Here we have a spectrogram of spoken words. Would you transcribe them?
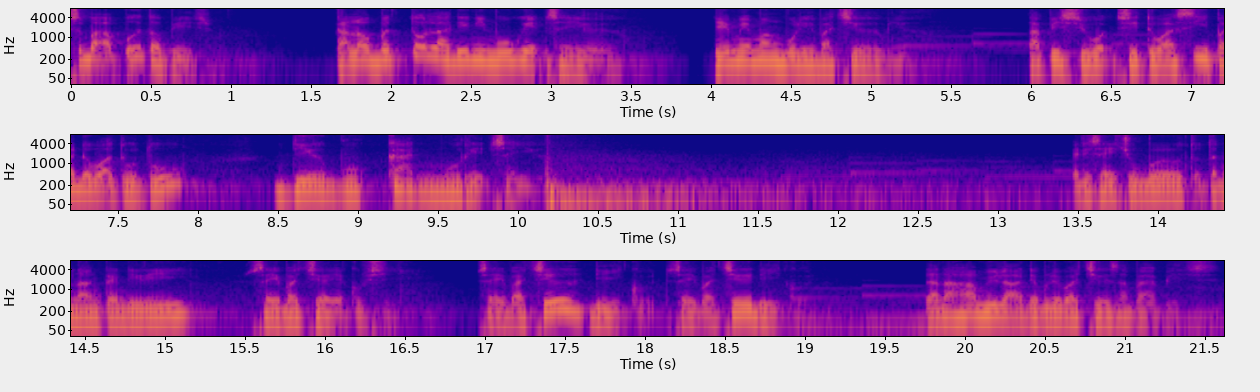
Sebab apa tau Piz? Kalau betul lah dia ni murid saya, dia memang boleh baca punya. Tapi situasi pada waktu tu, dia bukan murid saya. Jadi saya cuba untuk tenangkan diri Saya baca ayat kursi Saya baca, dia ikut Saya baca, dia ikut Dan Alhamdulillah dia boleh baca sampai habis.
